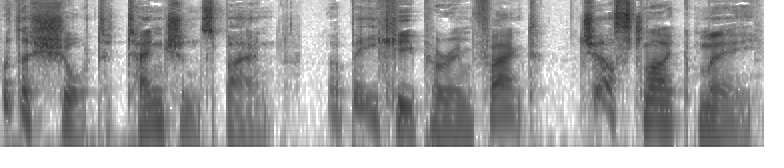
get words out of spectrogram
with a short attention span. A beekeeper, in fact, just like me.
